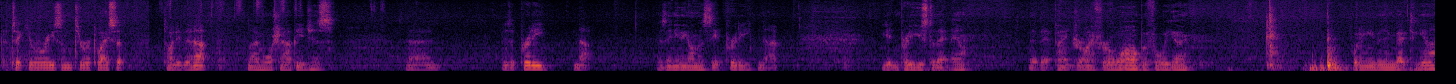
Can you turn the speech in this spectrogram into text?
particular reason to replace it. Tidy that up, no more sharp edges. Uh, is it pretty? No. Is anything on the set pretty? No. We're getting pretty used to that now. Let that paint dry for a while before we go putting everything back together.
